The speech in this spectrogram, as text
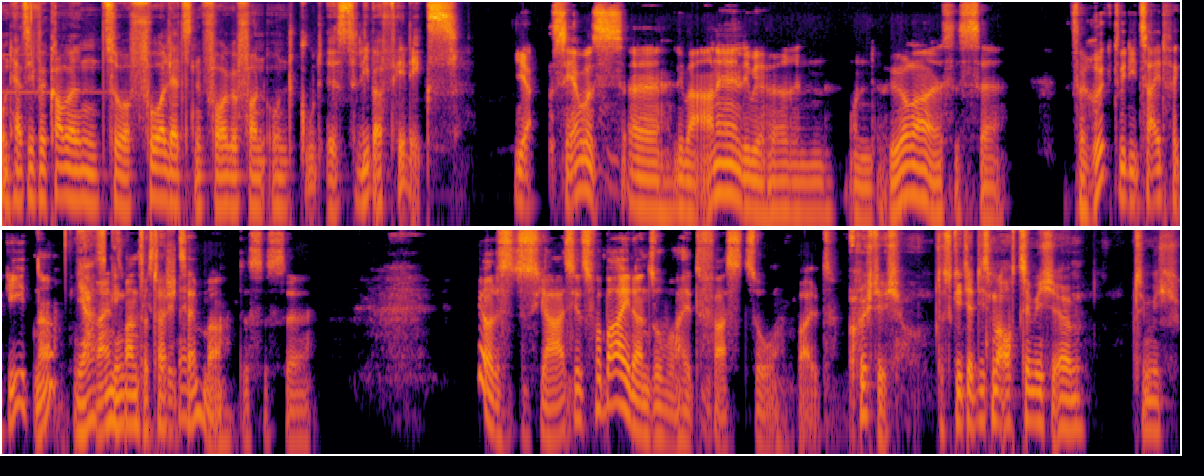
und herzlich willkommen zur vorletzten Folge von Und gut ist. Lieber Felix. Ja, servus, äh, lieber Arne, liebe Hörerinnen und Hörer. Es ist äh, verrückt, wie die Zeit vergeht, ne? Ja, 23. Dezember. Das ist äh, ja, das, das Jahr ist jetzt vorbei, dann soweit fast so bald. Richtig. Das geht ja diesmal auch ziemlich, ähm, ziemlich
